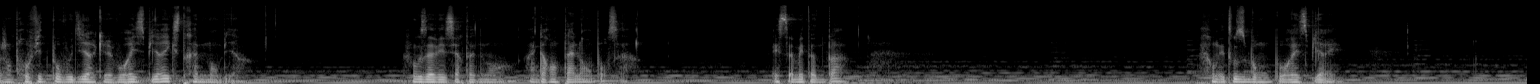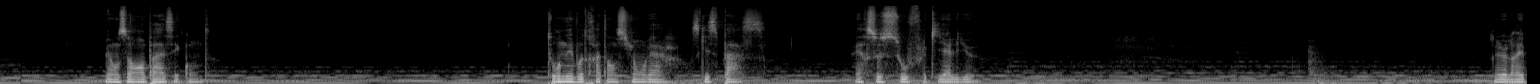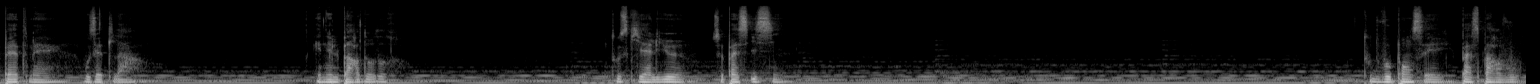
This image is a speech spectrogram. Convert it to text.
J'en profite pour vous dire que vous respirez extrêmement bien. Vous avez certainement un grand talent pour ça. Et ça m'étonne pas. On est tous bons pour respirer. Mais on s'en rend pas assez compte. Tournez votre attention vers ce qui se passe, vers ce souffle qui a lieu. Je le répète, mais vous êtes là. Et nulle part d'autre. Tout ce qui a lieu se passe ici. Toutes vos pensées passent par vous,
